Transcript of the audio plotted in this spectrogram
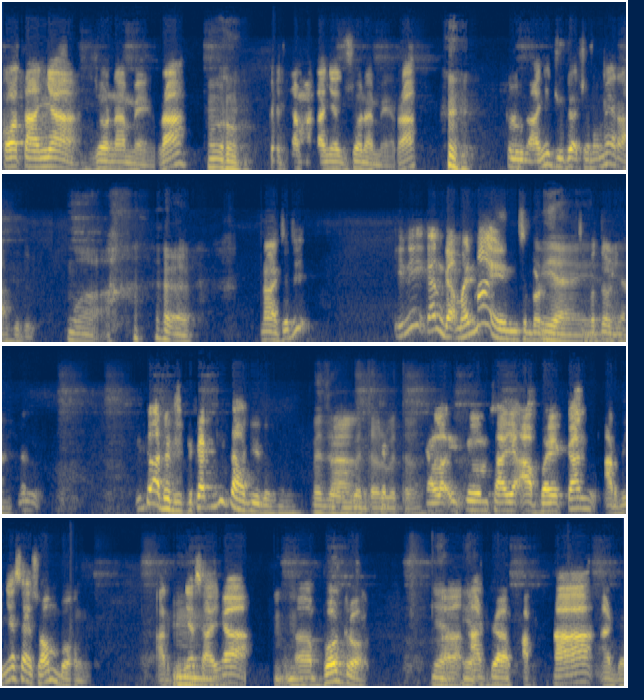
kotanya zona merah, oh. kecamatannya zona merah, kelurahannya juga zona merah gitu. Wah. nah jadi ini kan nggak main-main seperti yeah, iya, sebetulnya yeah. kan itu ada di dekat kita gitu. Betul nah, betul betul. Kalau itu saya abaikan artinya saya sombong, artinya hmm. saya uh, bodoh. Yeah, uh, yeah. Ada fakta, ada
